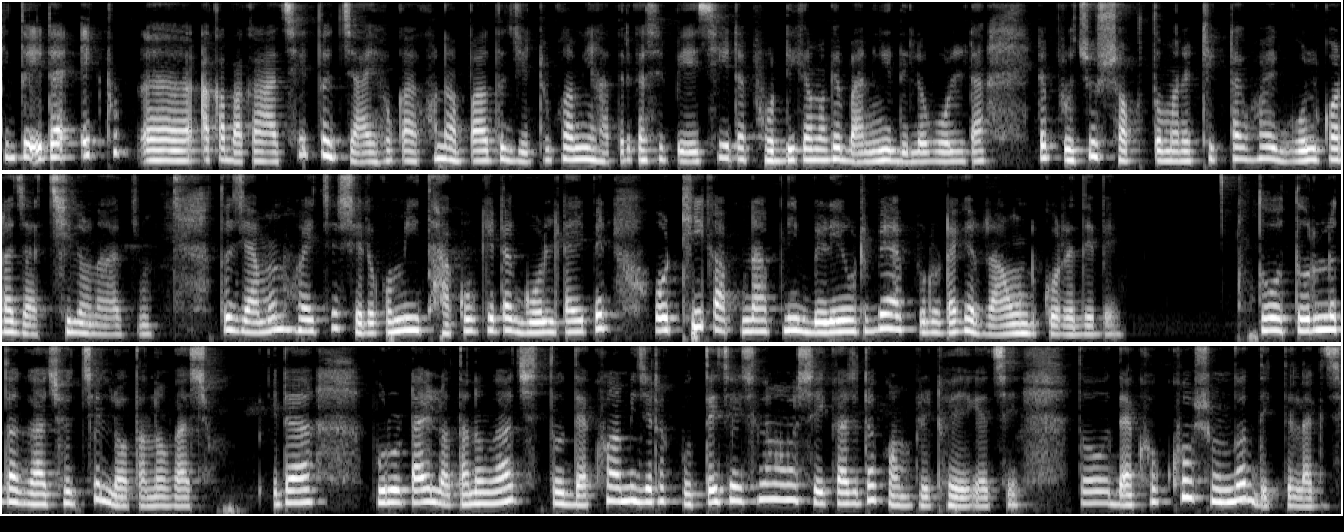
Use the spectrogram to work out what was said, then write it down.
কিন্তু এটা একটু আঁকা বাঁকা আছে। তো যাই হোক, এখন আপাতত যেটুকু আমি হাতের কাছে পেয়েছি, এটা ফোরডিকে আমাকে বানিয়ে দিল গোলটা। এটা প্রচুর শক্ত মানে ঠিকঠাকভাবে গোল করা যাচ্ছিল না আর কি। তো যেমন হয়েছে সেরকমই থাকুক এটা গোল টাইপের ও ঠিক আপনা আপনি বেড়ে উঠবে আর পুরোটাকে রাউন্ড করে দেবে। তো তরুলতা গাছ হচ্ছে লতানো গাছ। এটা পুরোটাই লতানো গাছ। তো দেখো আমি যেটা করতে চাইছিলাম, আমার সেই কাজটা কমপ্লিট হয়ে গেছে। তো দেখো খুব সুন্দর দেখতে লাগছে।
